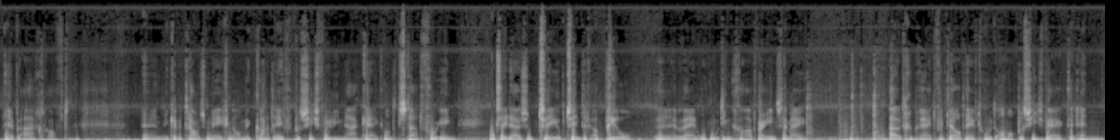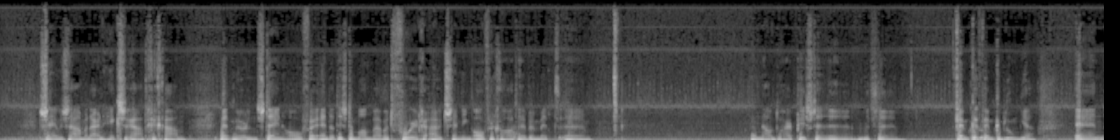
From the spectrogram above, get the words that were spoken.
heb aangeschaft. En ik heb het trouwens meegenomen. Ik kan het even precies voor jullie nakijken, want het staat voorin. In 2002 op 20 april hebben wij een ontmoeting gehad waarin zij mij uitgebreid verteld heeft hoe het allemaal precies werkte. En zijn we samen naar een heksenraad gegaan met Merlin Steenhoven. En dat is de man waar we het vorige uitzending over gehad hebben met... Uh, nou, door haar pisten. Uh, met uh, Femke, Femke Bloem, ja. En...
